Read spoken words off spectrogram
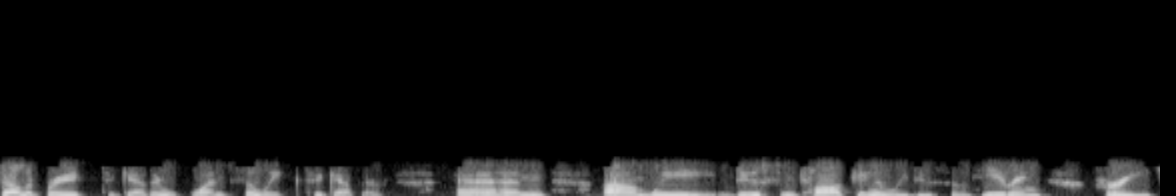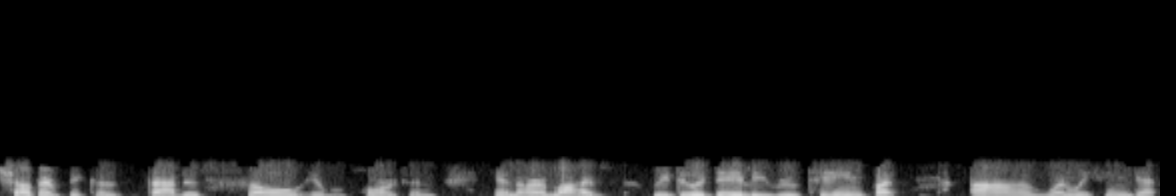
celebrate together once a week together. And um, we do some talking and we do some healing for each other because that is so important in our lives. We do a daily routine, but uh, when we can get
